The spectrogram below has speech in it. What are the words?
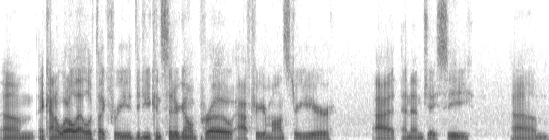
um, and kind of what all that looked like for you. Did you consider going pro after your monster year at NMJC? Um,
